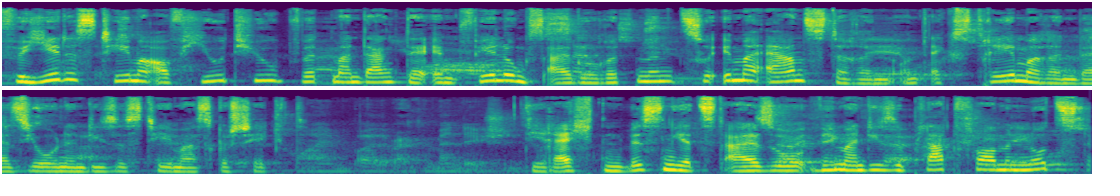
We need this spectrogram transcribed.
Für jedes Thema auf YouTube wird man dank der Empfehlungsalgorithmen zu immer ernsteren und extremeren Versionen dieses Themas geschickt. Die Rechten wissen jetzt also, wie man diese Plattformen nutzt,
